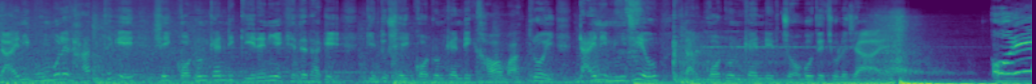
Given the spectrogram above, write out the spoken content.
ডাইনি ভম্বলের হাত থেকে সেই কটন ক্যান্ডি কেড়ে নিয়ে খেতে থাকে কিন্তু সেই কটন ক্যান্ডি খাওয়া মাত্রই ডাইনি নিজেও তার কটন ক্যান্ডির জগতে চলে যায় ওরে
